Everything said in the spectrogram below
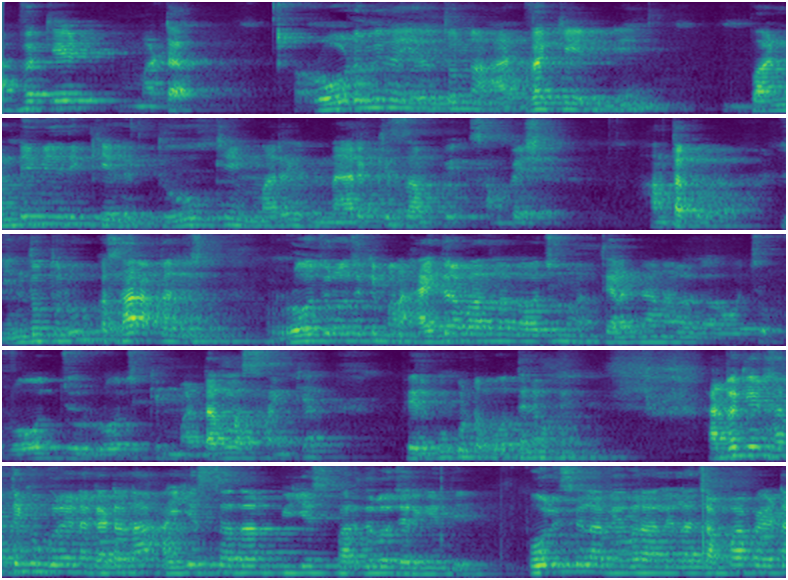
అడ్వకేట్ మటర్. రోడ్డు మీద వెళ్తున్న అడ్వకేట్ని బండి మీదకి వెళ్ళి దూకి మరి నరికి చంపి చంపేశారు. అంతకు నిందితులు ఒకసారి అర్థం చేసుకో రోజు రోజుకి మన హైదరాబాద్లో కావచ్చు మన తెలంగాణలో కావచ్చు రోజు రోజుకి మటర్ల సంఖ్య పెరుగుకుంటూ పోతూనే ఉన్నాయి అడ్వకేట్ హత్యకు గురైన ఘటన ఐఎస్ సదన్ పిఎస్ పరిధిలో జరిగింది. పోలీసుల వివరాలు ఇలా చంపాపేట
